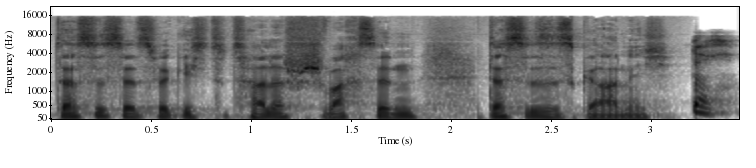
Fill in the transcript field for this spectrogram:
das ist jetzt wirklich totaler Schwachsinn, das ist es gar nicht. Doch,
